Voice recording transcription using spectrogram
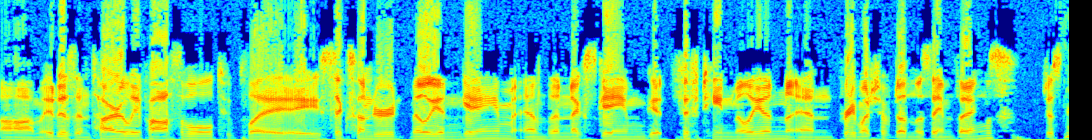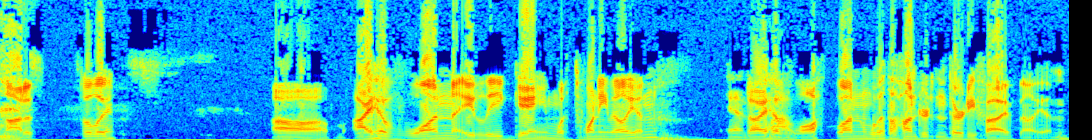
Um, it is entirely possible to play a 600 million game and the next game get 15 million and pretty much have done the same things, just not as fully. Um, I have won a league game with 20 million, and I have lost one with 135 million.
